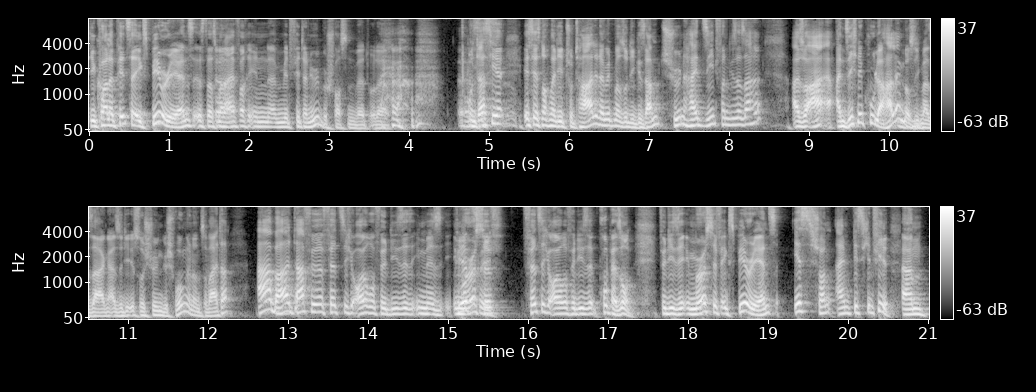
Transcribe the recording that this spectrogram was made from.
die Call a Pizza Experience ist, dass man Ja. einfach in, äh, mit Fentanyl beschossen wird, oder? Und das hier ist jetzt nochmal die totale, damit man so die Gesamtschönheit sieht von dieser Sache. Also A, an sich eine coole Halle, muss ich mal sagen. Also die ist so schön geschwungen und so weiter. Aber dafür 40 Euro für diese Immers Immersive... 40? 40 Euro für diese, pro Person, für diese Immersive Experience ist schon ein bisschen viel. Ähm,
